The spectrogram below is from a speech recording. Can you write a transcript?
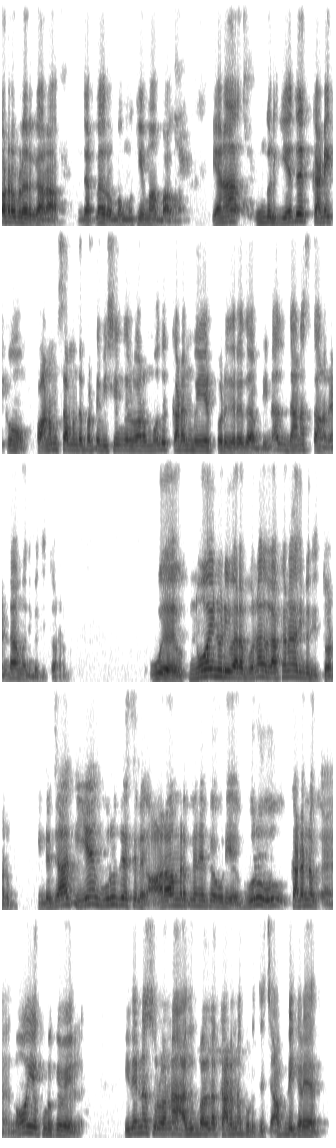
தொடர்புல இருக்காரா? இந்த இடத்துல ரொம்ப முக்கியமா பார்க்கணும் ஏன்னா உங்களுக்கு எது கிடைக்கும் பணம் சம்பந்தப்பட்ட விஷயங்கள் வரும்போது கடன் ஏற்படுகிறது அப்படின்னா அது தனஸ்தானம் ரெண்டாம் அதிபதி தொடர்பு. உ- நோய் நொடி வரப்போனா அது லக்னாதிபதி தொடர்பு. இந்த ஜாதி ஏன் குரு தசையில ஆறாம் இடத்துல இருக்கக்கூடிய குரு கடனை நோயை கொடுக்கவே இல்லை. இது என்ன சொல்லுவாங்கன்னா அது பதிலா கடனை கொடுத்துச்சு. அப்படி கிடையாது.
